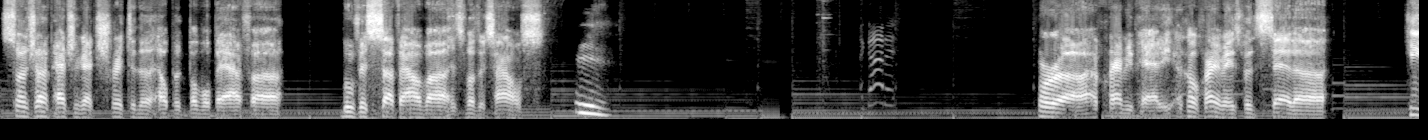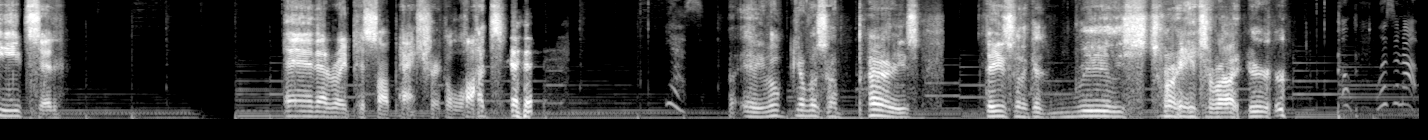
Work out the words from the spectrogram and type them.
Sunshine Patrick got tricked into helping Bubble Bass uh, move his stuff out of uh, his mother's house, I got it. or uh, a Krabby Patty, a couple Krabby Patties, but instead uh, he eats it, and that really pissed off Patrick a lot. yes. Hey, you don't give us our patties. Things gonna get really strange around here. Oh, listen up.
